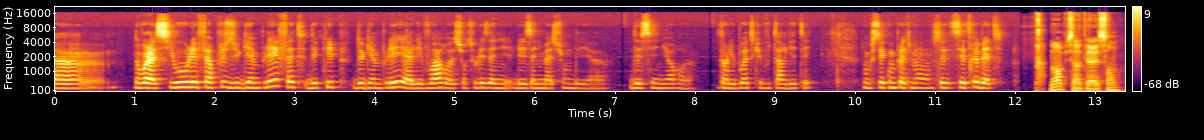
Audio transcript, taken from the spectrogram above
donc voilà, si vous voulez faire plus du gameplay, faites des clips de gameplay et allez voir surtout les, les animations des, des seniors dans les boîtes que vous targetez. Donc c'est complètement, c'est très bête. Non, puis c'est intéressant.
